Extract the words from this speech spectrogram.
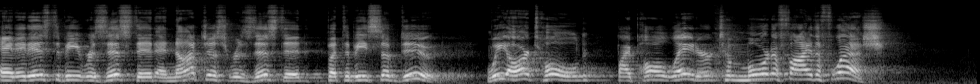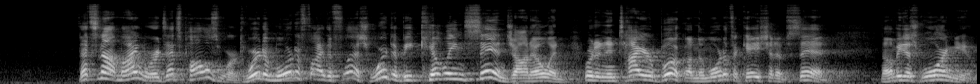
and it is to be resisted, and not just resisted, but to be subdued. We are told by Paul later to mortify the flesh. That's not my words, that's Paul's words. We're to mortify the flesh. We're to be killing sin. John Owen wrote an entire book on the mortification of sin. Now, let me just warn you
